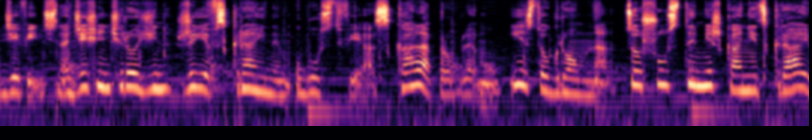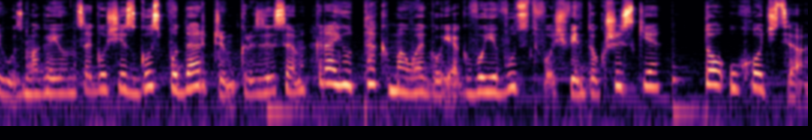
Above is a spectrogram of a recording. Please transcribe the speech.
9 na 10 rodzin żyje w skrajnym ubóstwie, a skala problemu jest ogromna. Co szósty mieszkaniec kraju zmagającego się z gospodarczym kryzysem, kraju tak małego jak województwo świętokrzyskie, to uchodźca.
